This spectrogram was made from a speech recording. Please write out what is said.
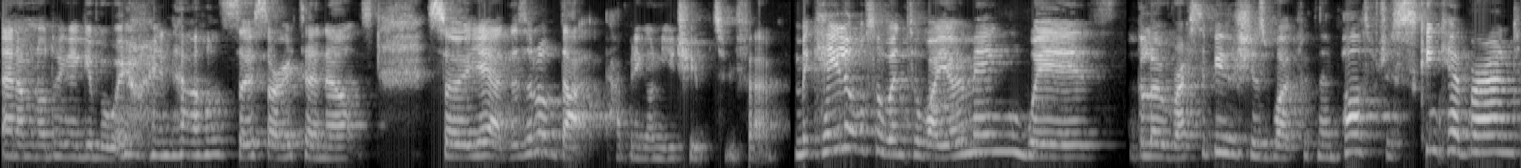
and I'm not doing a giveaway right now, so sorry to announce. So yeah, there's a lot of that happening on YouTube, to be fair. Michaela also went to Wyoming with Glow Recipe, who she's worked with in the past, which is a skincare brand.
